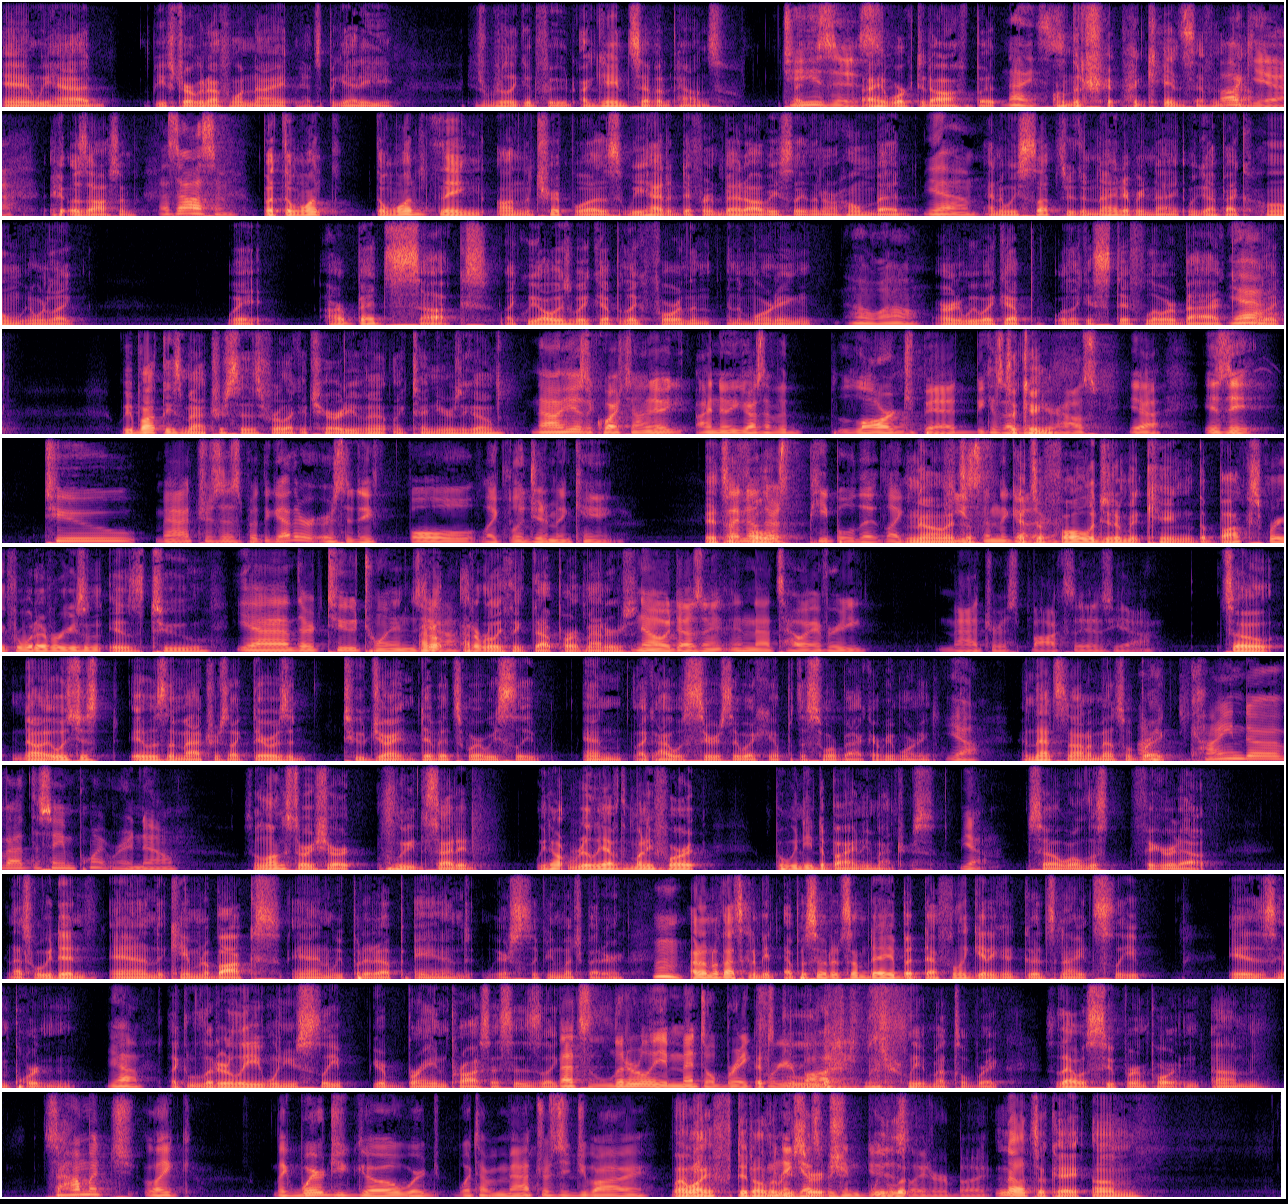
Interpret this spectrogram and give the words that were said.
And we had beef stroganoff one night. We had spaghetti. Just really good food. I gained seven pounds. Jesus, I had worked it off, but nice. on the trip I gained seven Fuck pounds. yeah, It was awesome. that's awesome. But the one the one thing on the trip was we had a different bed obviously than our home bed. Yeah, And we slept through the night every night. We got back home and we're like, wait, our bed sucks. Like we always wake up at like four in the in the morning, oh wow, or we wake up with like a stiff lower back. Yeah. we're like we bought these mattresses for like a charity event like ten years ago. Now here's a question. I know I know you guys have a large bed because a I've been to your house. Yeah. Is it two mattresses put together or is it a full like legitimate king? It's I know full there's people that like no, piece it's a them together. it's a full legitimate king. The box spring for whatever reason is two yeah, they're two twins. I don't. I don't really think that part matters. no, it doesn't. And that's how every mattress box is. Yeah. So no, it was just it was the mattress. Like there was a two giant divots where we sleep, and like I was seriously waking up with a sore back every morning, Yeah. and that's not a mental break. I'm kind of at the same point right now. So long story short, we decided we don't really have the money for it, but we need to buy a new mattress. Yeah. So we'll just figure it out. And that's what we did. And it came in a box and we put it up and we are sleeping much better. Hmm. I don't know if that's going to be an episode at some day, but definitely getting a good night's sleep is important. Yeah. Like literally when you sleep, your brain processes like That's literally a mental break for your li- body. literally a mental break. So that was super important. Um, So how much like like where'd you go? Where what type of mattress did you buy? my wife did all I the mean, I guess research. we can do We this look- later, but no, it's okay. Um,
